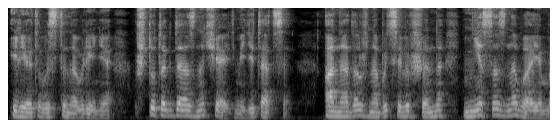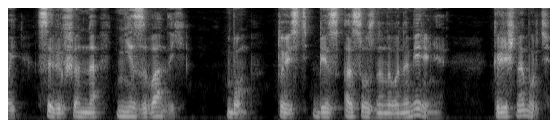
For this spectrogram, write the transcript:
или этого становления, что тогда означает медитация – она должна быть совершенно несознаваемой, совершенно незваной. Бом, то есть без осознанного намерения. Кришнамурти,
